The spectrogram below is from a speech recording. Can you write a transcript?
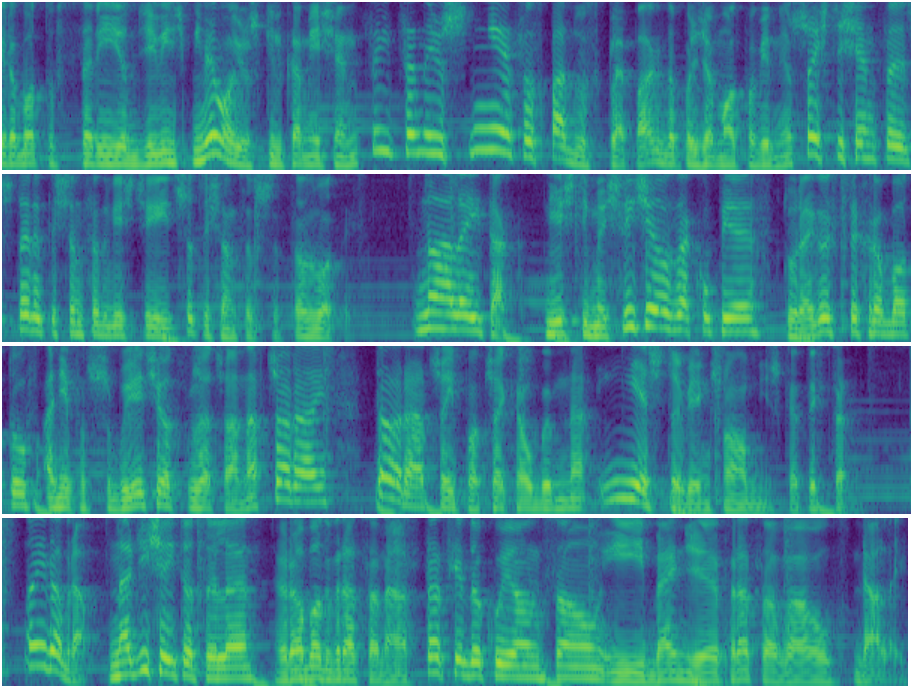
iRobotów z serii J9 minęło już kilka miesięcy i ceny już nieco spadły w sklepach do poziomu odpowiednio 6000, 4200 i 3300 zł. No ale i tak, jeśli myślicie o zakupie któregoś z tych robotów, a nie potrzebujecie odkurzacza na wczoraj, to raczej poczekałbym na jeszcze większą obniżkę tych cen. No i dobra, na dzisiaj to tyle. Robot wraca na stację dokującą i będzie pracował dalej.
